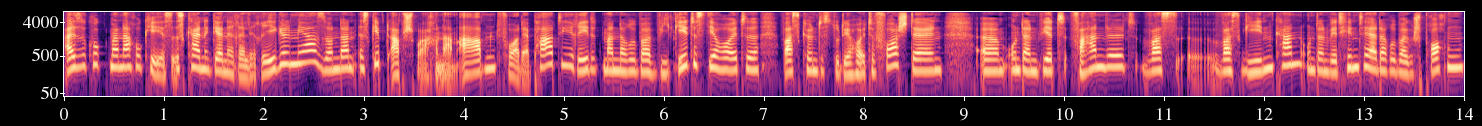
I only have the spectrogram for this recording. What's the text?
Also guckt man nach, okay, es ist keine generelle Regel mehr, sondern es gibt Absprachen. Am Abend vor der Party redet man darüber, wie geht es dir heute, was könntest du dir heute vorstellen. Ähm, und dann wird verhandelt, was, was gehen kann. Und dann wird hinterher darüber gesprochen,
